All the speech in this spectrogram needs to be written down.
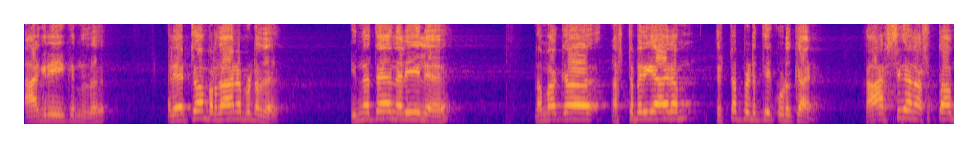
ആഗ്രഹിക്കുന്നത്. അതിൽ ഏറ്റവും പ്രധാനപ്പെട്ടത് ഇന്നത്തെ നിലയിൽ നമുക്ക് നഷ്ടപരിഹാരം തിട്ടപ്പെടുത്തി കൊടുക്കാൻ കാർഷിക നഷ്ടം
